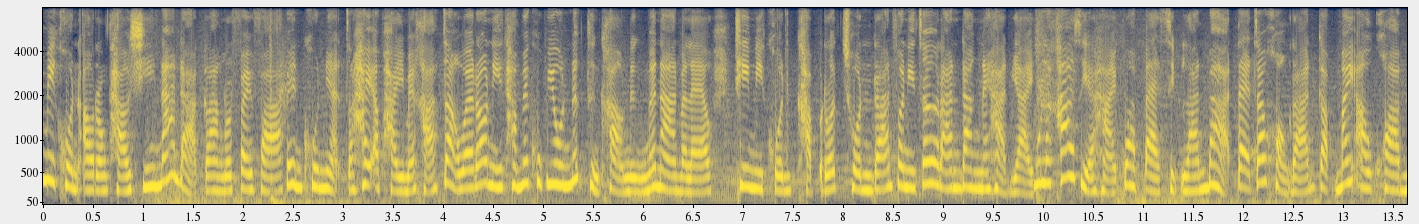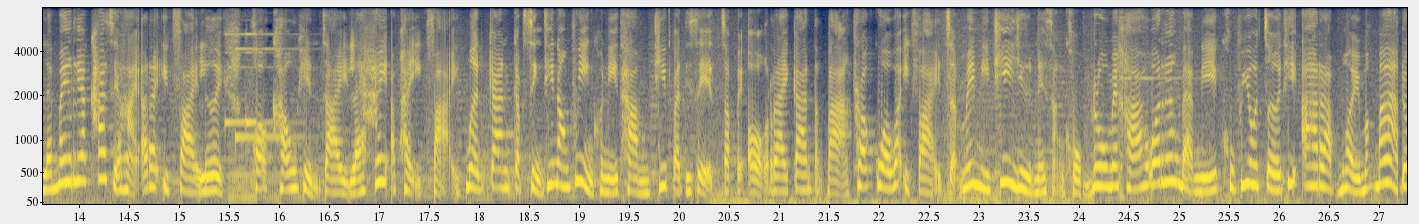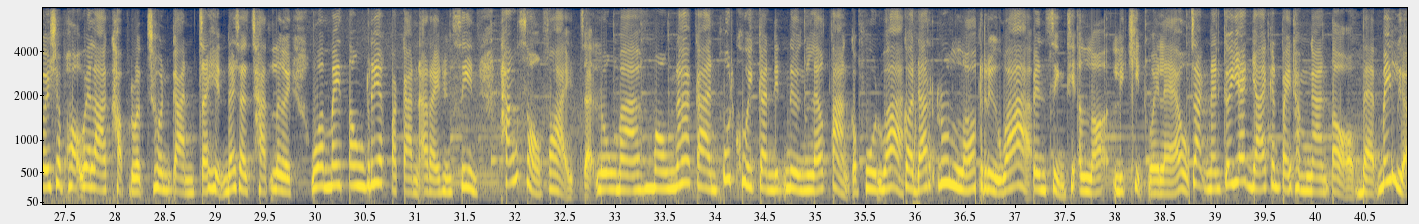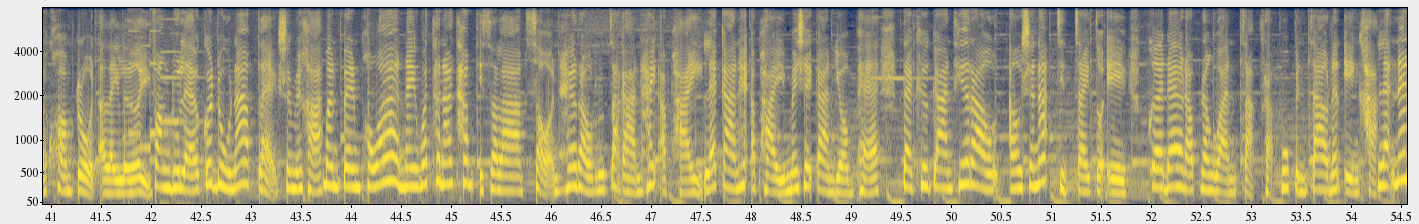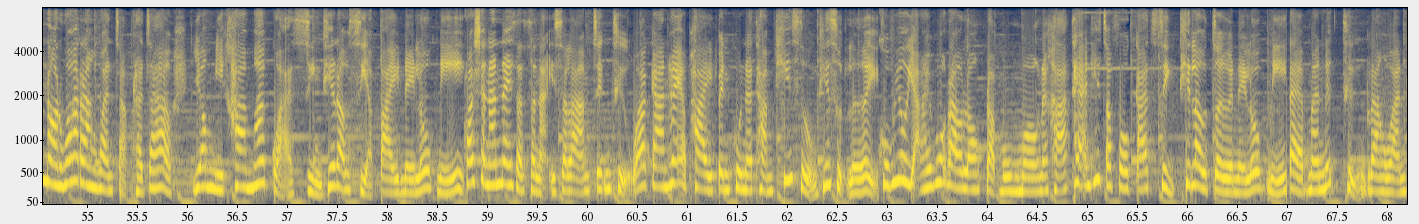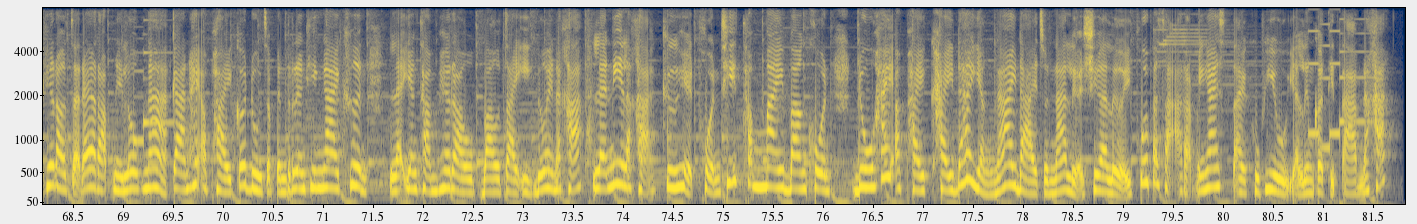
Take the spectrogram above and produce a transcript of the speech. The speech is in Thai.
ามีคนเอารองเท้าชี้หน้าด่ากลางรถไฟฟ้า เป็นคุณเนี่ยจะให้อภัยไหมคะ จากไวรัลนี้ทำให้ครูพิวนึกถึงข่าวหนึ่งเมื่อนานมาแล้ว ที่มีคนขับรถชนร้านเฟอร์นิเจอร์ร้านดังในหาดใหญ่ มูลค่าเสียหายกว่า 80 ล้านบาท แต่เจ้าของร้านกลับไม่เอาความและไม่เรียกค่าเสียหายอะไรอีกฝ่ายเลย เพราะเขาเห็นใจและให้อภัยอีกฝ่าย เหมือนกันกับสิ่งที่น้องผู้หญิงคนนี้ทำที่ปฏิเสธจะไปออกรายการต่างๆ เพราะกลัวว่าอีกฝ่ายจะไม่มีที่ยืนในสังคม รู้ไหมคะ ว่าเรื่องแบบนี้ครูพิวเจอที่อาหรับบ่อยมากๆ โดยเฉพาะเวลาขับรถชนกันจะเห็นได้ชัดๆเลยว่าไม่ต้องเรียกประกันอะไรทั้งสิ้น ทั้งสองฝ่ายจะลงมามองหน้ากันพูดคุยกันนิดนึง แล้วต่างก็พูดว่ากอดัดรุ่นล้อหรือว่าเป็นสิ่งที่อัลเลาะห์ลิขิตไว้แล้ว จากนั้นก็แยกย้ายกันไปทำงานต่อแบบไม่เหลือความโกรธอะไรเลย ฟังดูแล้วก็ดูน่าแปลกใช่ไหมคะ มันเป็นเพราะว่าในวัฒนธรรมอิสลามสอนให้เรารู้จักการให้อภัย และการให้อภัยไม่ใช่การยอมแพ้ แต่คือการที่เราเอาชนะจิตใจตัวเอง เพื่อได้รับรางวัลจากพระผู้เป็นเจ้านั่นเองค่ะ และแน่นอนว่ารางวัลจากพระเจ้าย่อมมีค่ามากกว่าสิ่งที่เราเสียไปในโลกนี้ เพราะฉะนั้นในศาสนาอิสลามจึงถือว่าการให้อภัยเป็นคุณธรรมที่สูงที่สุดเลยครูพิวอยากให้พวกเราลองปรับมุมมองนะคะ แทนที่จะโฟกัสสิ่งที่เราเจอในโลกนี้ แต่มานึกถึงรางวัลที่เราจะได้รับในโลกหน้า การให้อภัยก็ดูจะเป็นเรื่องที่ง่ายขึ้น และยังทำให้เราเบาใจอีกด้วยนะคะ และนี่แหละค่ะคือเหตุผลที่ทำไมบางคนดูให้อภัยใครได้อย่างง่ายดายจนน่าเหลือเชื่อเลย พูดภาษาอาหรับง่ายสไตล์ครูพิวอย่าลืมกดติดตามนะคะ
